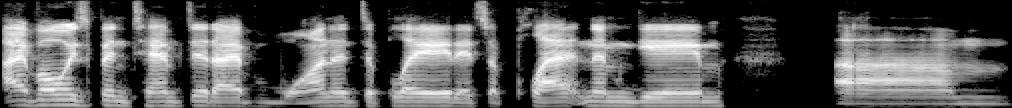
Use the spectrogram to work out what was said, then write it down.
I've always been tempted. I've wanted to play it. It's a platinum game. Um,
